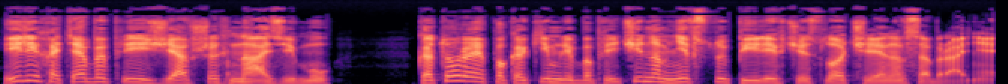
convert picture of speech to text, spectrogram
или хотя бы приезжавших на зиму, которые по каким-либо причинам не вступили в число членов собрания.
